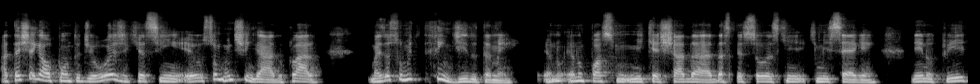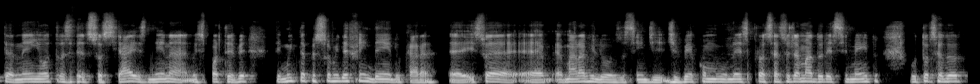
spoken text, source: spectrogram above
Até chegar ao ponto de hoje, que assim, eu sou muito xingado, claro, mas eu sou muito defendido também. Eu não, eu não posso me queixar da, das pessoas que, que me seguem, nem no Twitter, nem em outras redes sociais, nem na, no Sport TV. Tem muita pessoa me defendendo, cara. É, isso é, é, é, maravilhoso, assim, de, de ver como nesse processo de amadurecimento o torcedor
